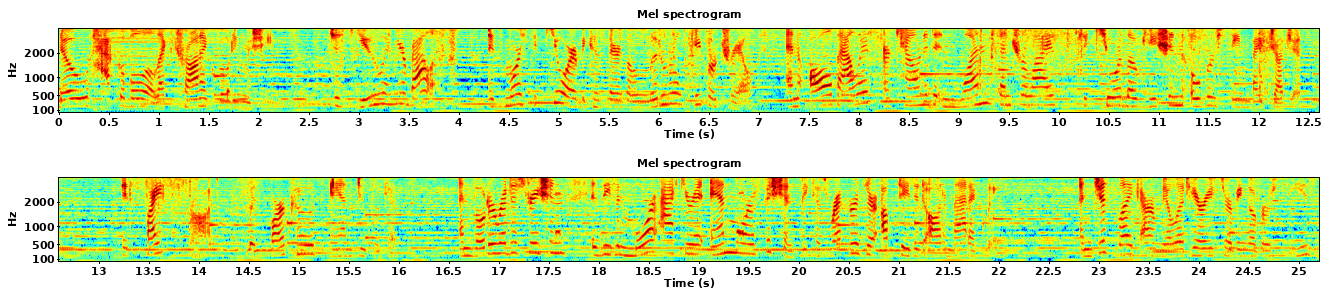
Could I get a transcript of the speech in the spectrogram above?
no hackable electronic voting machines. Just you and your ballot. It's more secure because there's a literal paper trail, and all ballots are counted in one centralized, secure location overseen by judges. It fights fraud with barcodes and duplicates. And voter registration is even more accurate and more efficient because records are updated automatically. And just like our military serving overseas,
